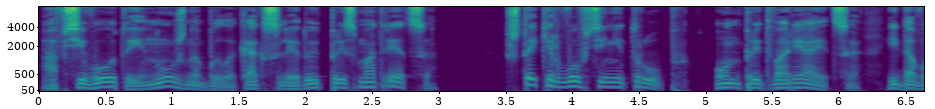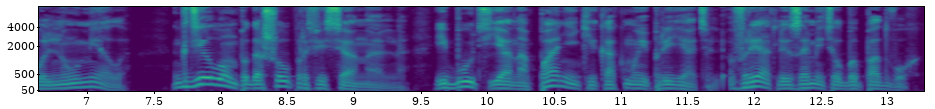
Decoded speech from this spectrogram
А всего-то и нужно было как следует присмотреться. Штекер вовсе не труп. Он притворяется, и довольно умело. К делу он подошел профессионально, и будь я на панике, как мой приятель, вряд ли заметил бы подвох.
